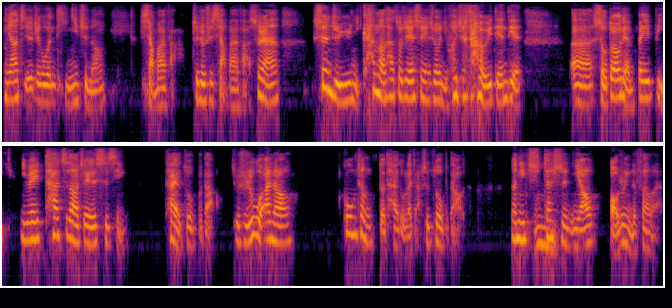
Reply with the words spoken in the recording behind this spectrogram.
你要解决这个问题，你只能。想办法，这就是想办法。虽然，甚至于你看到他做这件事情的时候，你会觉得他有一点点，呃，手段有点卑鄙，因为他知道这个事情，他也做不到。就是如果按照公正的态度来讲，是做不到的。那你只，但是你要保住你的饭碗，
